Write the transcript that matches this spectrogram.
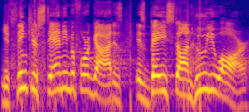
You think your standing before God is, is based on who you are,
